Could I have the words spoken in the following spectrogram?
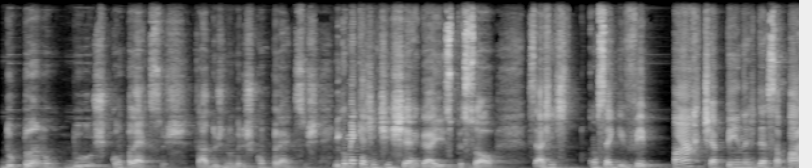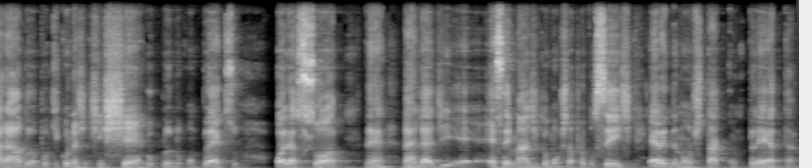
do plano dos complexos, tá? dos números complexos. E como é que a gente enxerga isso, pessoal? A gente consegue ver parte apenas dessa parábola, porque quando a gente enxerga o plano complexo, Olha só, né? Na verdade, é, essa imagem que eu vou mostrar para vocês, ela ainda não está completa,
